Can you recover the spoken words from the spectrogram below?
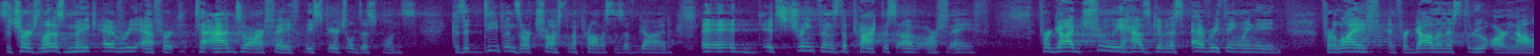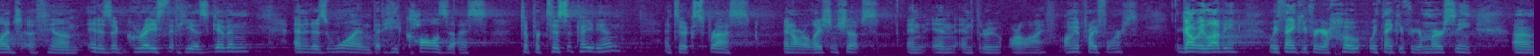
So, church, let us make every effort to add to our faith these spiritual disciplines because it deepens our trust in the promises of God. It, it, it, strengthens the practice of our faith. For God truly has given us everything we need for life and for godliness through our knowledge of Him. It is a grace that He has given, and it is one that He calls us to participate in and to express in our relationships and in and through our life. Let me pray for us. God, we love you. We thank you for your hope. We thank you for your mercy. Um,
